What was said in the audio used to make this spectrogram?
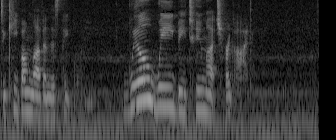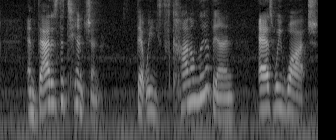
to keep on loving this people. Will we be too much for God? And that is the tension that we kind of live in as we watch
